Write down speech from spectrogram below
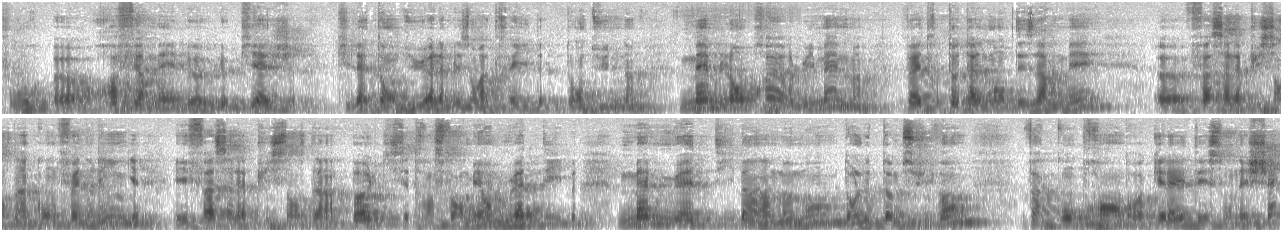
pour refermer le, piège qu'il a tendu à la maison Atreide dans Dune, même l'empereur lui-même va être totalement désarmé euh, face à la puissance d'un comte Fenring et face à la puissance d'un Paul qui s'est transformé en Muad'Dib. Même Muad'Dib, à un moment, dans le tome suivant, va comprendre quel a été son échec,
